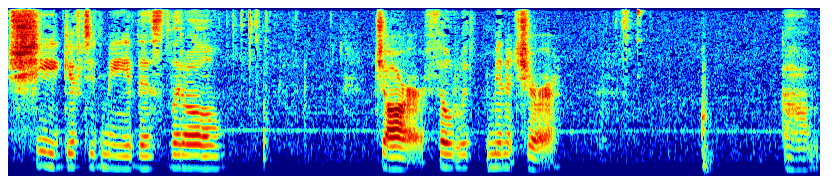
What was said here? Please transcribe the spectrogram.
she gifted me this little jar filled with miniature um,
